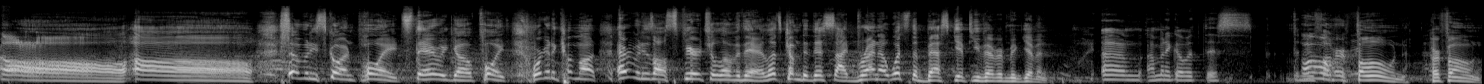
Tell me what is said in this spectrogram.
Oh, oh, somebody's scoring points. There we go, points. We're gonna come on. Everybody's all spiritual over there. Let's come to this side. Brenna, what's the best gift you've ever been given? Um, I'm gonna go with this. The new Oh, phone. her phone. Her phone.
